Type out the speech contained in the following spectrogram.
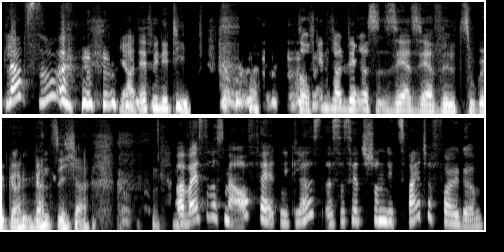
Glaubst du? Ja, definitiv. Also auf jeden Fall wäre es sehr, sehr wild zugegangen, ganz sicher. Aber weißt du, was mir auffällt, Niklas? Es ist jetzt schon die zweite Folge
